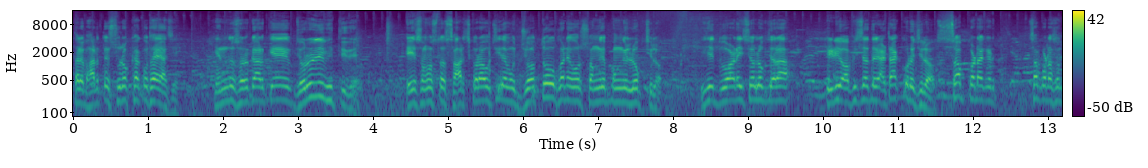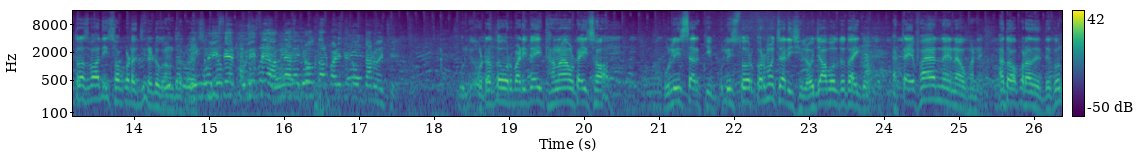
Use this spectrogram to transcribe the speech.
তাহলে ভারতের সুরক্ষা কোথায় আছে? কেন্দ্র সরকারকে জরুরি ভিত্তিতে এই সমস্ত সার্চ করা উচিত এবং যত ওখানে ওর সঙ্গে পঙ্গে লোক ছিল এই যে দু আড়াইশো লোক যারা ইডি অফিসারদের অ্যাটাক করেছিল সব কটাকে সব কটা সন্ত্রাসবাদী সব কটা জেলে ঢোকানো ওটা তো ওর বাড়িটাই থানা ওটাই সব। পুলিশ আর কি? পুলিশ তো ওর কর্মচারী ছিল যা বলতো তাই করতো। একটা এফআইআর নেয় না ওখানে, এত অপরাধের, দেখুন।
